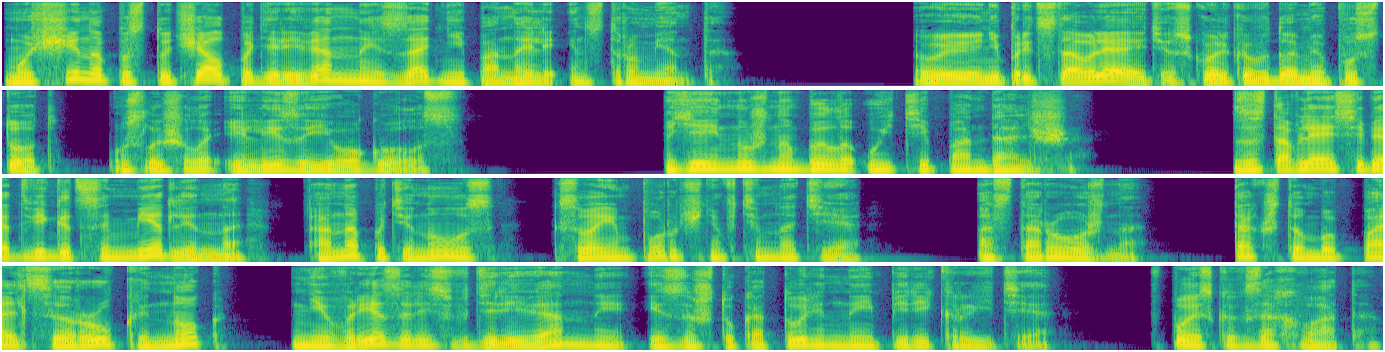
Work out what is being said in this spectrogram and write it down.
Мужчина постучал по деревянной задней панели инструмента. «Вы не представляете, сколько в доме пустот», — услышала Элиза его голос. Ей нужно было уйти подальше. Заставляя себя двигаться медленно, она потянулась к своим поручням в темноте. Осторожно, так, чтобы пальцы рук и ног не врезались в деревянные и заштукатуренные перекрытия в поисках захвата.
